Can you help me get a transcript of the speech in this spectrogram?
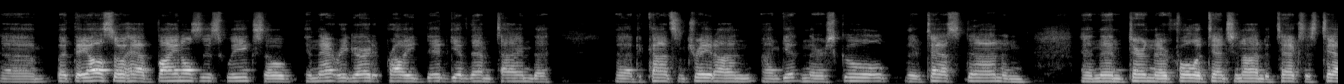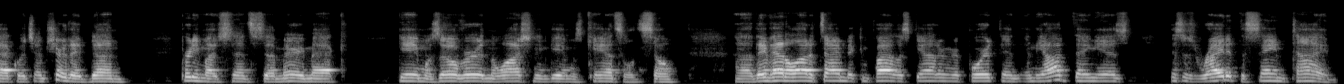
Um, but they also have finals this week. So, in that regard, it probably did give them time to. Uh, to concentrate on on getting their school their tests done and and then turn their full attention on to Texas Tech, which I'm sure they've done pretty much since uh, Merrimack game was over and the Washington game was canceled. So uh, they've had a lot of time to compile a scouting report. And, and the odd thing is, this is right at the same time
